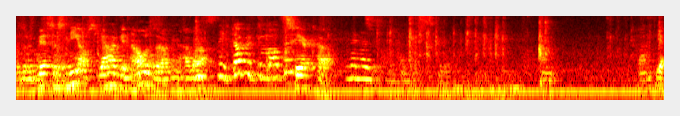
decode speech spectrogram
Also du wirst es nie aufs Jahr genau sagen, aber ist es nicht doppelt gemoppelt, circa. wenn es. Ja.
